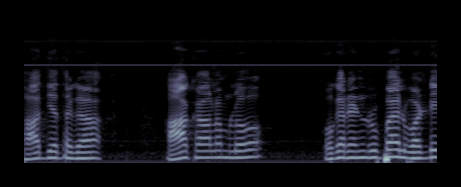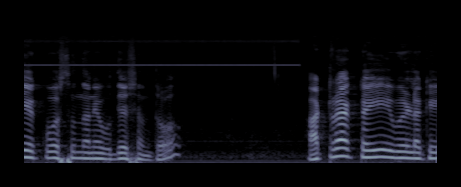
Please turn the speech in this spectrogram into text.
బాధ్యతగా ఆ కాలంలో ఒక రెండు రూపాయలు వడ్డీ ఎక్కువ వస్తుందనే ఉద్దేశంతో అట్రాక్ట్ అయ్యి వీళ్ళకి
